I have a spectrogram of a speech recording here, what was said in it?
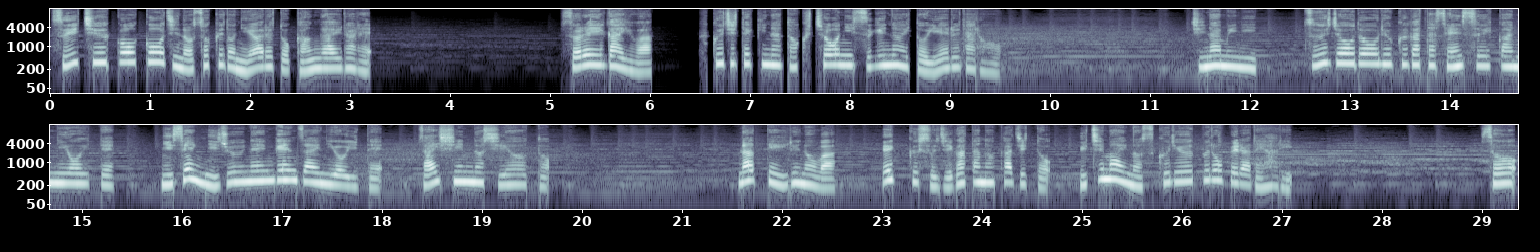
水中航行時の速度にあると考えられ、それ以外は副次的な特徴に過ぎないと言えるだろう。ちなみに、通常動力型潜水艦において、2020年現在において最新の仕様となっているのは X 字型の舵と1枚のスクリュープロペラであり、そう、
